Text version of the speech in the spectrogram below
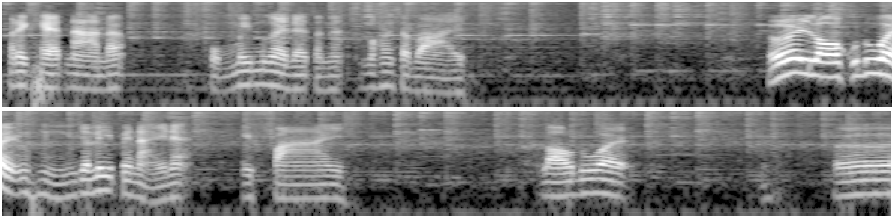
ไม่ได้แคสนานแล้ว ผมไม่เมื่อยเลยตอนนี้ไม่ค่อยสบายเฮ้ยรอกูด้วยจะรีบไปไหนเนี่ยไอ้ไฟล์รอด้วยเออ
